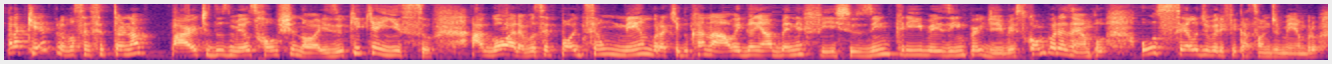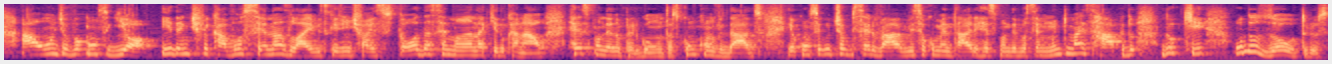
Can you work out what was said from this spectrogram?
Para quê? Para você se tornar parte dos meus rouxinóis. E o que, que é isso? Agora você pode ser um membro aqui do canal e ganhar benefícios incríveis e imperdíveis, como por exemplo, o selo de verificação de membro, aonde eu vou conseguir ó, identificar você nas lives que a gente faz toda semana aqui do canal, respondendo perguntas com convidados. Eu consigo te observar, ver seu comentário e responder você muito mais rápido do que o dos outros.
